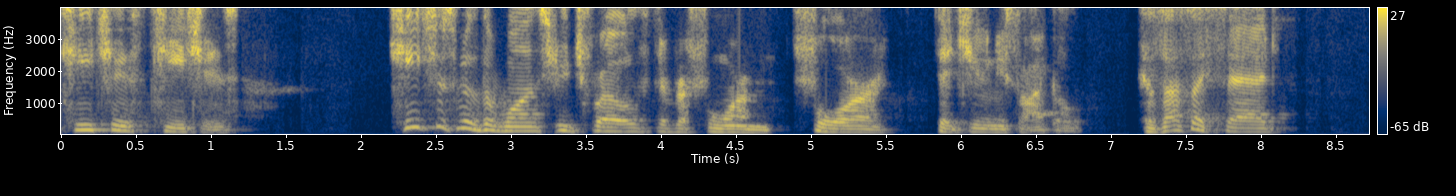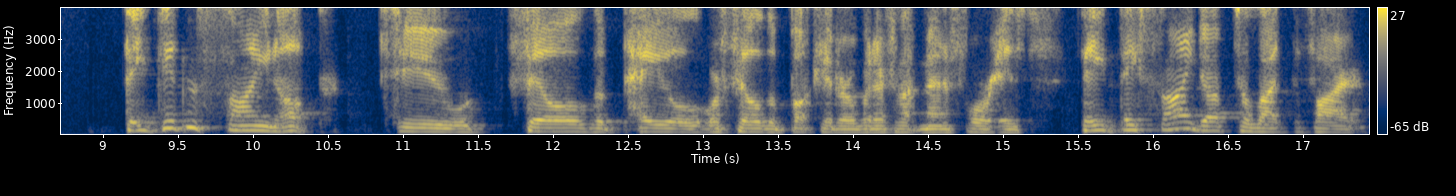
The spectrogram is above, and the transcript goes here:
teachers, teachers. Teachers was the ones who drove the reform for the junior cycle. Because as I said, they didn't sign up to fill the pail or fill the bucket or whatever that metaphor is. They they signed up to light the fire.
